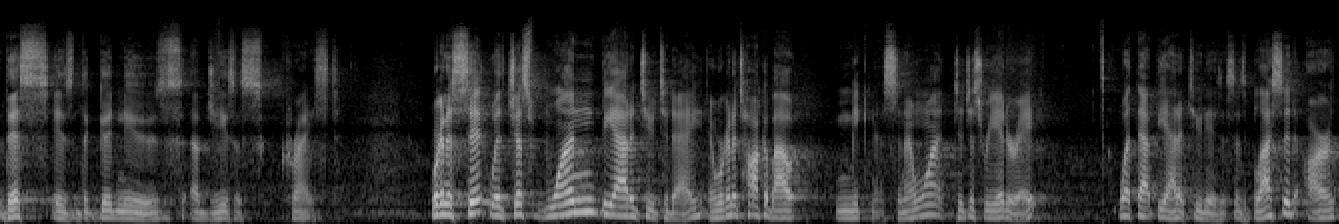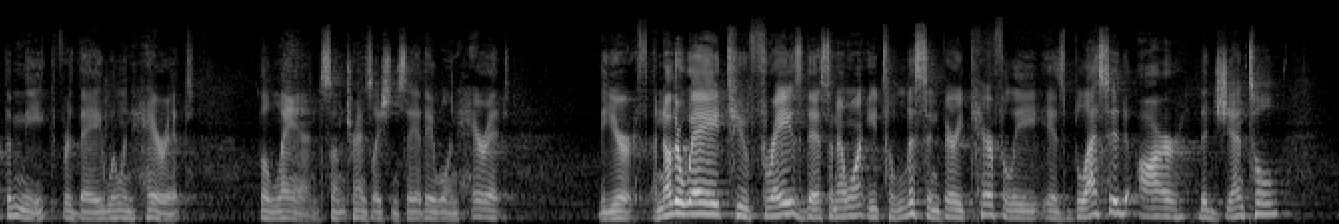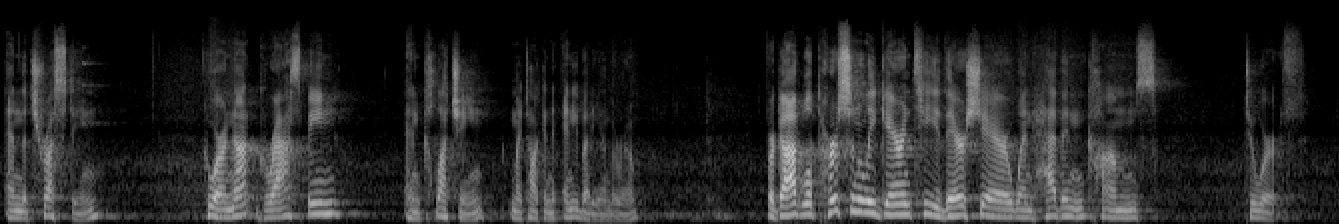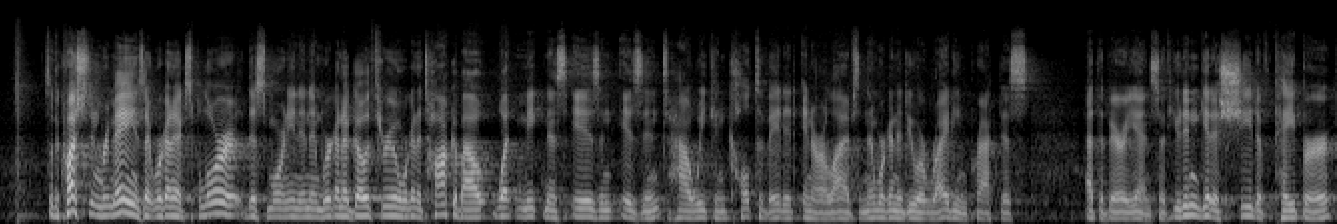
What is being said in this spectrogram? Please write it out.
This is the good news of Jesus Christ. We're going to sit with just one beatitude today, and we're going to talk about meekness. And I want to just reiterate what that beatitude is. It says, Blessed are the meek, for they will inherit the land. Some translations say they will inherit the earth. Another way to phrase this, and I want you to listen very carefully, is Blessed are the gentle and the trusting who are not grasping and clutching. Am I talking to anybody in the room? For God will personally guarantee their share when heaven comes to earth. So the question remains that we're going to explore this morning, and then we're going to go through and we're going to talk about what meekness is and isn't, how we can cultivate it in our lives, and then we're going to do a writing practice at the very end. So if you didn't get a sheet of paper,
